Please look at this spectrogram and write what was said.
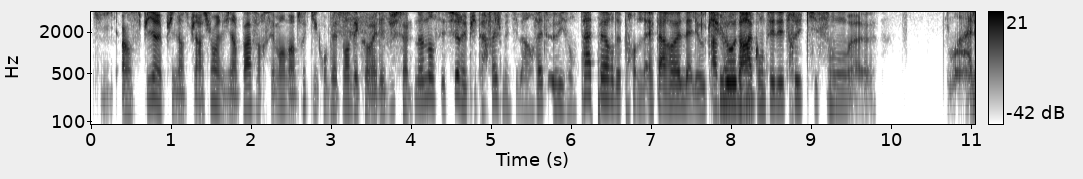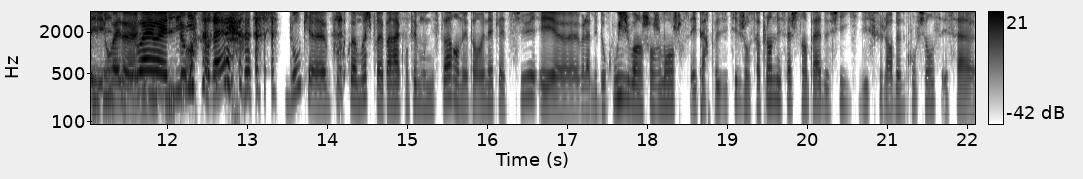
qui inspirent. Et puis l'inspiration, elle vient pas forcément d'un truc qui est complètement décorrélé du sol. Non non, c'est sûr. Et puis parfois je me dis bah en fait eux ils ont pas peur de prendre la parole, d'aller au ah, bah culot, de raconter des trucs qui sont limite, ouais, ouais, limite, vrai. donc pourquoi moi je pourrais pas raconter mon histoire en étant honnête là-dessus et voilà. Mais donc oui je vois un changement. Je trouve ça hyper positif. Je reçois plein de messages sympas de filles qui disent que je leur donne confiance et ça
